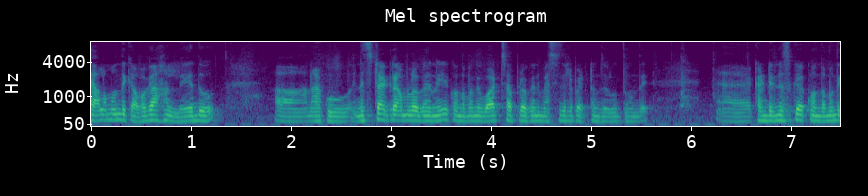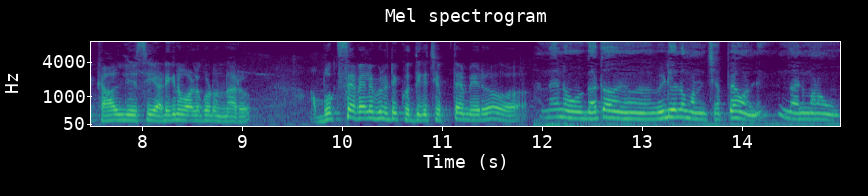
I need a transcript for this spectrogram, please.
చాలా మందికి అవగాహన లేదు. నాకు ఇన్స్టాగ్రామ్లో కానీ కొంతమంది వాట్సాప్లో కానీ మెసేజ్లు పెట్టడం జరుగుతుంది. కంటిన్యూస్గా కొంతమంది కాల్ చేసి అడిగిన వాళ్ళు కూడా ఉన్నారు. బుక్స్ అవైలబిలిటీ కొద్దిగా చెప్తే మీరు నేను గత వీడియోలో మనం చెప్పామండి. దాన్ని మనం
